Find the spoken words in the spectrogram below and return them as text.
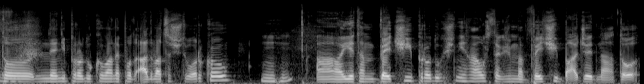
to není produkované pod A24, Uh-huh. A je tam väčší produkčný house, takže má väčší budget na to.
